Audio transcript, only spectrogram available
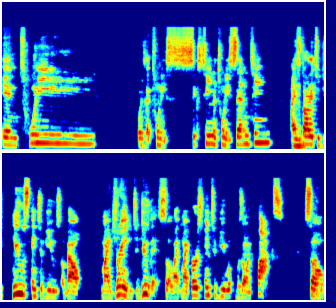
in 20, what is that, 2016 or 2017, I mm-hmm. started to do news interviews about my dream to do this. So like my first interview was on Fox. So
